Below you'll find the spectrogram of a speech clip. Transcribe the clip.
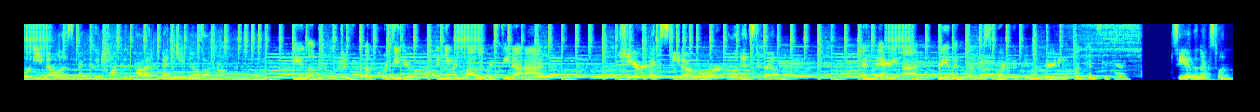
or email us at CoachTakuPod at gmail.com. Do you love the coaches? Of course you do. And you can follow Christina at Here Xtina Roar on Instagram. And Mary at Raven underscore 5130 on Instagram. See you in the next one.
